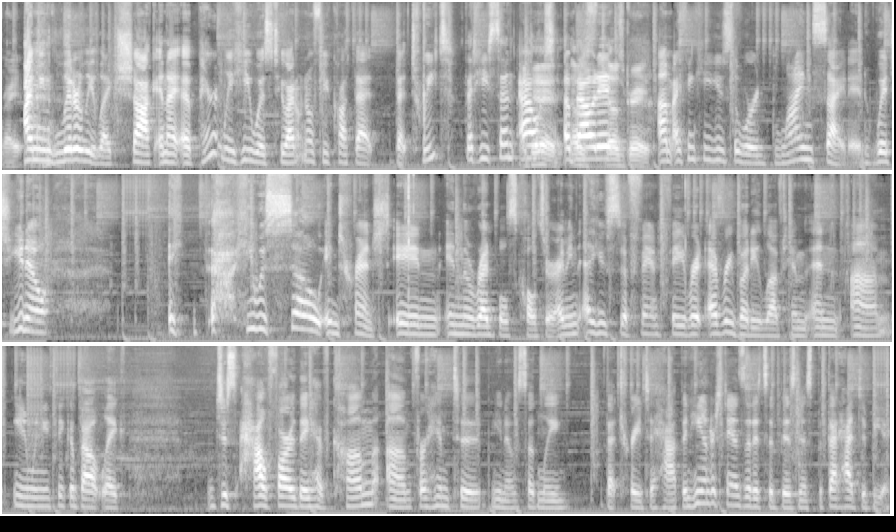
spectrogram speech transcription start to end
Right. I mean, literally like shock. And I apparently he was too. I don't know if you caught that that tweet that he sent out did. That about was- it. that was great. Um, I think he used the word blindsided, which you know. it- He was so entrenched in in the Red Bulls culture. I mean, he was a fan favorite. Everybody loved him, and um, you know when you think about like just how far they have come um, for him to you know suddenly that trade to happen. He understands that it's a business, but that had to be a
